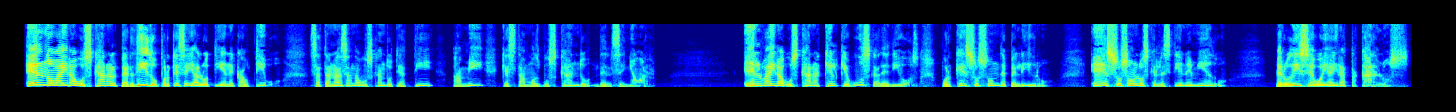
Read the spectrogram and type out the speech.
Él no va a ir a buscar al perdido porque ese ya lo tiene cautivo. Satanás anda buscándote a ti, a mí, que estamos buscando del Señor. Él va a ir a buscar a aquel que busca de Dios, porque esos son de peligro. Esos son los que les tiene miedo. Pero dice, voy a ir a atacarlos.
